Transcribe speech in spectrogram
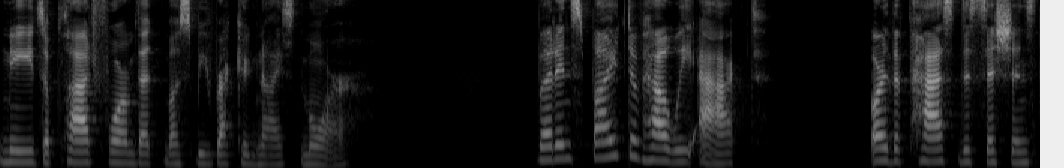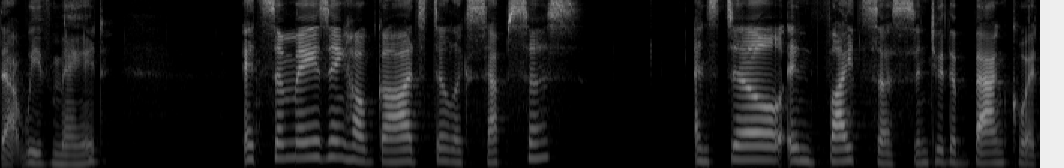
needs a platform that must be recognized more. But in spite of how we act or the past decisions that we've made, it's amazing how God still accepts us and still invites us into the banquet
